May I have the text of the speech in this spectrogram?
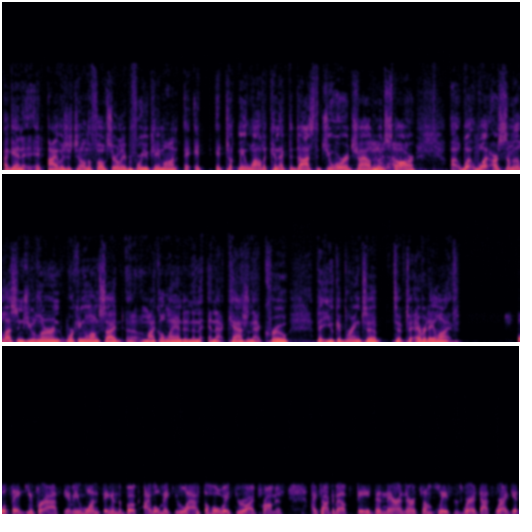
Again, it, I was just telling the folks earlier before you came on. It, it, took me a while to connect the dots that you were a childhood star. Uh, what what are some of the lessons you learned working alongside uh, Michael Landon and, and that cast and that crew that you could bring to, to, to everyday life? Well, thank you for asking. I mean, one thing in the book, I will make you laugh the whole way through, I promise. I talk about faith in there, and there are some places where that's where I get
